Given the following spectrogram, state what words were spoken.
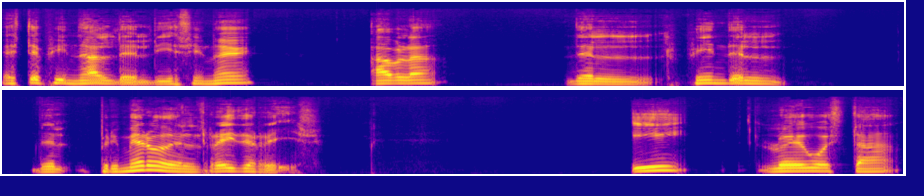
este final del 19 habla del fin del, del primero del rey de reyes. Y luego está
